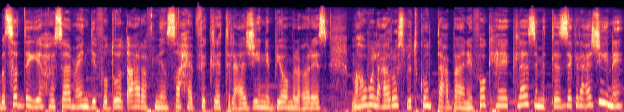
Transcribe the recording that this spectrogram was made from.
بتصدق يا حسام عندي فضول أعرف مين صاحب فكرة العجينة بيوم العرس. ما هو العروس بتكون تعبانة؟ فوق هيك لازم تلزق العجينة.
